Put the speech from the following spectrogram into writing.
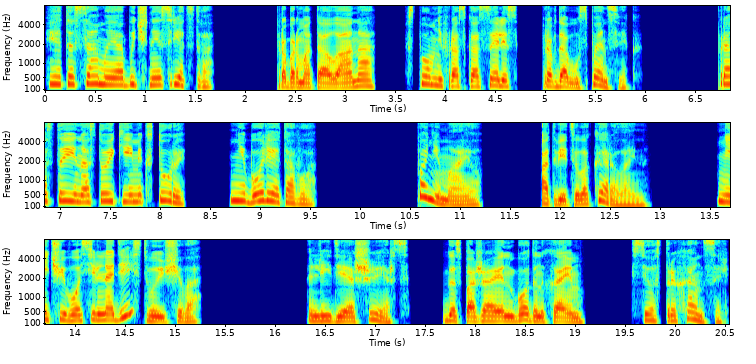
это самые обычные средства», пробормотала она, вспомнив рассказ Элис про вдову Спенсвик. «Простые настойки и микстуры, не более того». «Понимаю», — ответила Кэролайн. «Ничего сильнодействующего?» Лидия Шерс, госпожа Энн Боденхайм, сестры Хансель.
